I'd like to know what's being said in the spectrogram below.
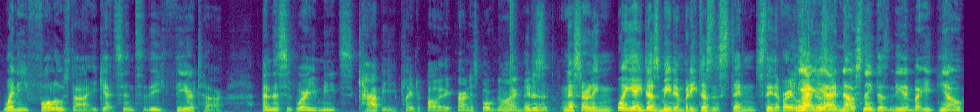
when he follows that, he gets into the theater. And this is where he meets Cabby, played by Ernest Borgnine. He doesn't necessarily. Well, yeah, he does meet him, but he doesn't stay, stay there very long. Yeah, yeah, he? no, Snake doesn't need him, but he, you know,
